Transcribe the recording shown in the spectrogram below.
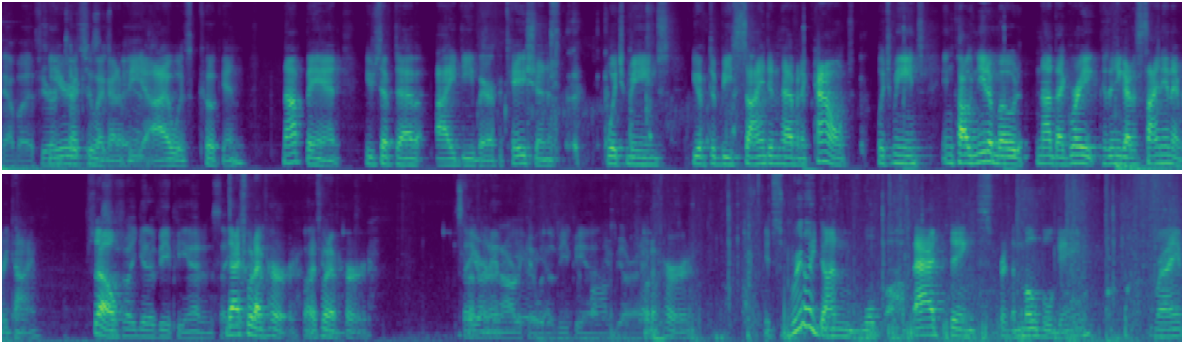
Yeah, but if you're in Here's Texas, who I gotta be. I was cooking. Not banned. You just have to have ID verification, which means you have to be signed in and have an account, which means incognito mode, not that great, because then you gotta sign in every time. That's So why you get a VPN and say that's what I've heard. That's what I've heard. Say you're in Antarctica with a VPN, you'd be alright. what. I've heard. It's really done bad things for the mobile game, right?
